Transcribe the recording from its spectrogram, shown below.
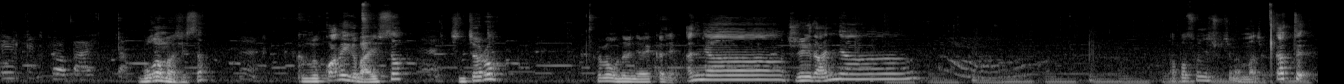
일찍 더 맛있다. 뭐가 맛있어? 그거 꽈배기가 맛있어? 진짜로? 그러면 오늘은 여기까지 안녕 준혁이도 안녕 아빠 손이 초점 안 맞아 까트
